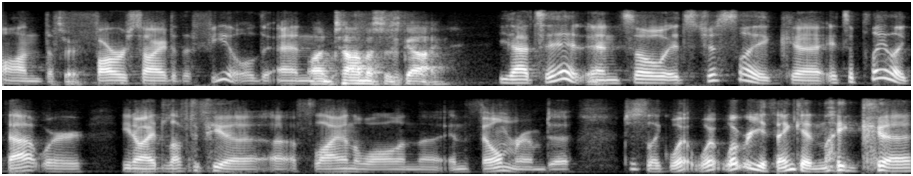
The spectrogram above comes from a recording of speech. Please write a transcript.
on the far side of the field and on Thomas's guy. That's it. Yeah. And so it's just like uh, it's a play like that where you know, I'd love to be a, a fly on the wall in the in the film room to just like what what what were you thinking? Like uh,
